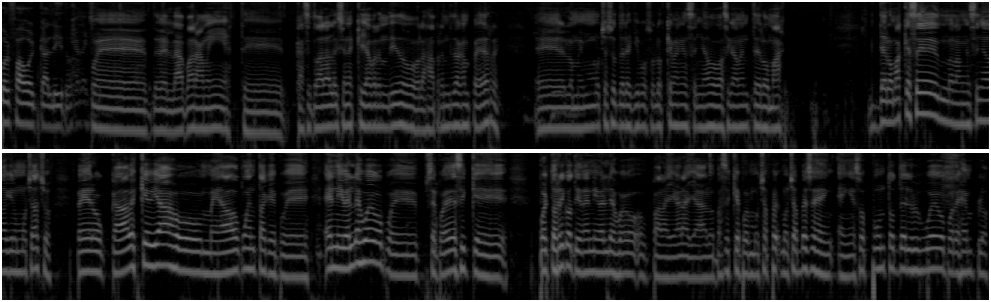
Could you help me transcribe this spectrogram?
Por favor, Carlito. Pues de verdad para mí, este, casi todas las lecciones que yo he aprendido, las he aprendido acá en PR. Eh, los mismos muchachos del equipo son los que me han enseñado básicamente lo más, de lo más que sé, me lo han enseñado aquí los muchachos. Pero cada vez que viajo me he dado cuenta que pues el nivel de juego, pues se puede decir que Puerto Rico tiene el nivel de juego para llegar allá. Lo que pasa es que pues muchas, muchas veces en, en esos puntos del juego, por ejemplo,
